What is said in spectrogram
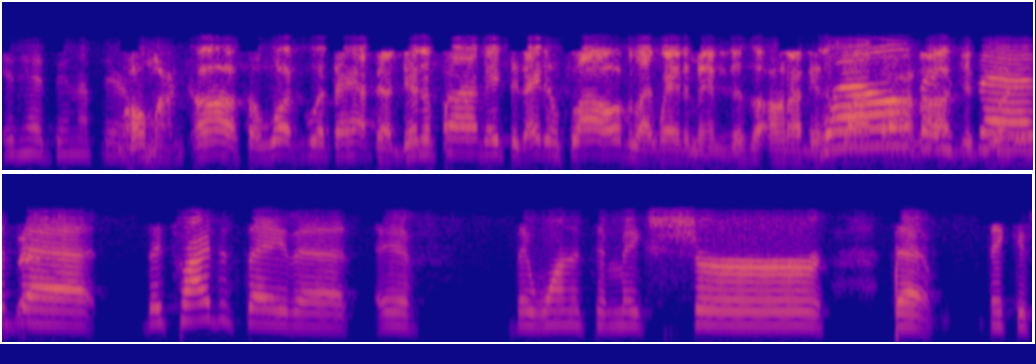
It had been up there. a Oh week. my God! So what? What they have to identify? They said they didn't fly over. Like, wait a minute, this is an unidentified Well, foreign they object. said what is that? that they tried to say that if they wanted to make sure that they could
